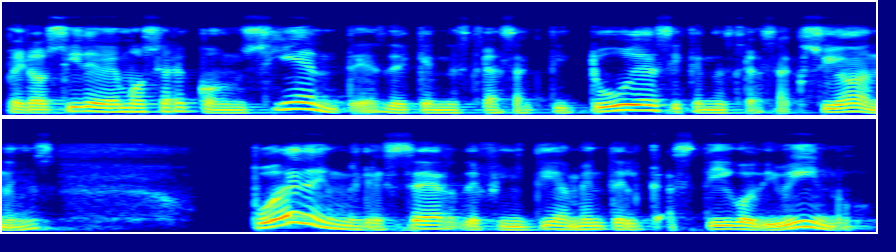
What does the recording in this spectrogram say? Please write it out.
pero sí debemos ser conscientes de que nuestras actitudes y que nuestras acciones pueden merecer definitivamente el castigo divino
